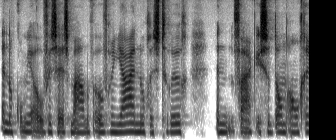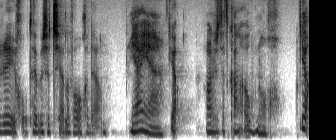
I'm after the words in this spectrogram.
En dan kom je over zes maanden of over een jaar nog eens terug. En vaak is het dan al geregeld. Hebben ze het zelf al gedaan. Ja, ja. Ja. Oh, dus dat kan ook nog. Ja.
